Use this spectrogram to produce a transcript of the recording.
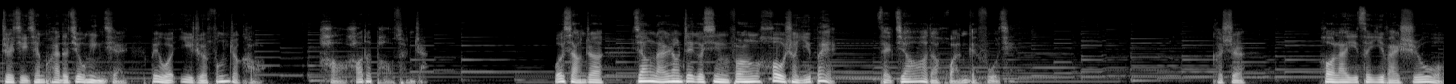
这几千块的救命钱被我一直封着口，好好的保存着。我想着将来让这个信封厚上一倍，再骄傲的还给父亲。可是，后来一次意外失误，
